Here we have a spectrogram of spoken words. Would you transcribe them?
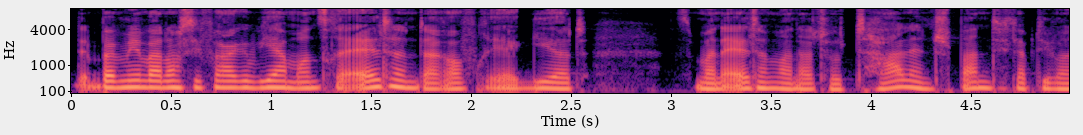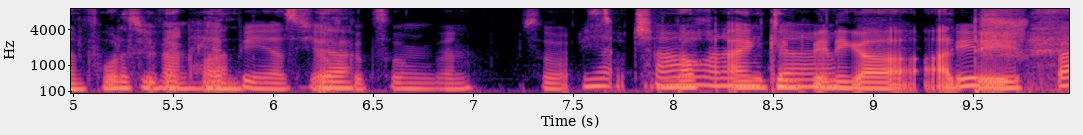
bei mir war noch die Frage, wie haben unsere Eltern darauf reagiert? Also meine Eltern waren da total entspannt. Ich glaube, die waren froh, dass Die wir waren weg waren. happy, dass ich Ja. ausgezogen bin. So, ja, So, ciao, noch ein Kind weniger. Spaß. Vor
